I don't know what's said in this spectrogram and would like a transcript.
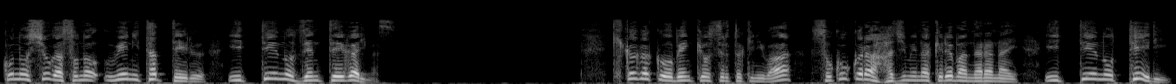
この書がその上に立っている一定の前提があります。幾何学を勉強するときには、そこから始めなければならない一定の定理、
